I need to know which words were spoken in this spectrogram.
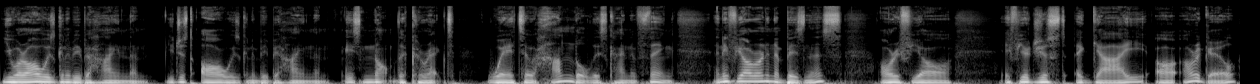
you are always going to be behind them. You're just always going to be behind them. It's not the correct way to handle this kind of thing. And if you're running a business or if you're if you're just a guy or, or a girl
